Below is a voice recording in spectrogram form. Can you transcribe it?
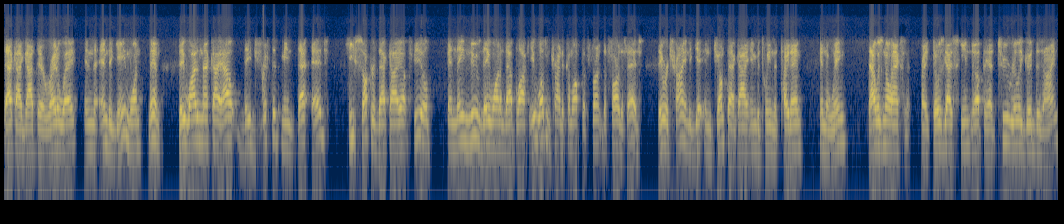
that guy got there right away. In the end of game one, man, they widened that guy out. They drifted. I mean, that edge, he suckered that guy upfield, and they knew they wanted that block. It wasn't trying to come off the front, the farthest edge. They were trying to get and jump that guy in between the tight end and the wing. That was no accident, right? Those guys schemed it up. They had two really good designs,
